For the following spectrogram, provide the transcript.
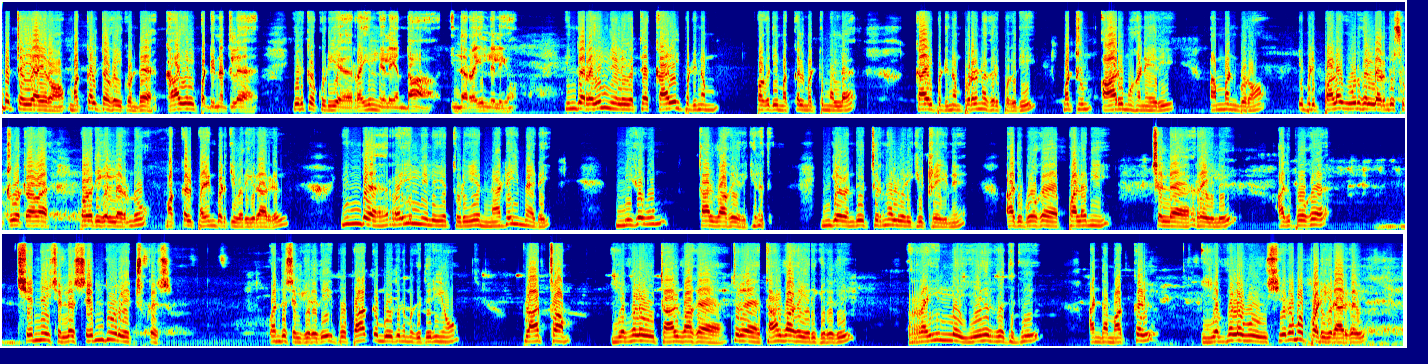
ஐம்பத்தையாயிரம் மக்கள் தொகை கொண்ட காயல்பட்டினத்தில் இருக்கக்கூடிய ரயில் நிலையம்தான் இந்த ரயில் நிலையம். இந்த ரயில் நிலையத்தை காயல்பட்டினம் பகுதி மக்கள் மட்டுமல்ல காயல்பட்டினம் புறநகர் பகுதி மற்றும் ஆறுமுகநேரி அம்மன்புரம் இப்படி பல ஊர்களில் இருந்து சுற்றுவட்டார பகுதிகளில் இருந்தும் மக்கள் பயன்படுத்தி வருகிறார்கள். இந்த ரயில் நிலையத்துடைய நடைமேடை மிகவும் தாழ்வாக இருக்கிறது. இங்கே வந்து திருநெல்வேலிக்கு ட்ரெயின் அதுபோக பழனி செல்ல ரயில் அதுபோக சென்னை செல்ல செந்தூர் எக்ஸ்பிரஸ் வந்து செல்கிறது. இப்போ பார்க்கும்போது நமக்கு தெரியும் பிளாட்ஃபார்ம் எவ்வளவு தாழ்வாக தாழ்வாக இருக்கிறது. ரயிலில் ஏறுறதுக்கு அந்த மக்கள் எவ்வளவு சிரமப்படுகிறார்கள்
